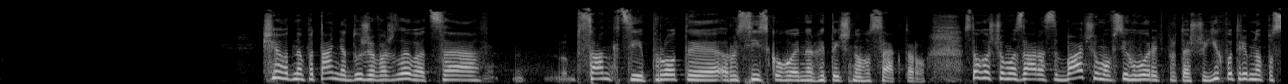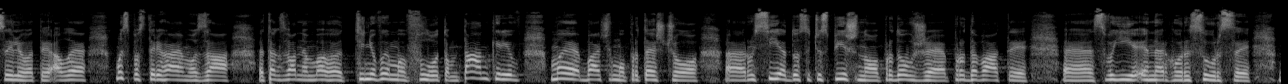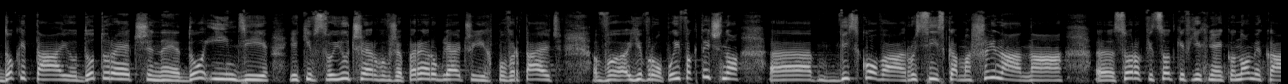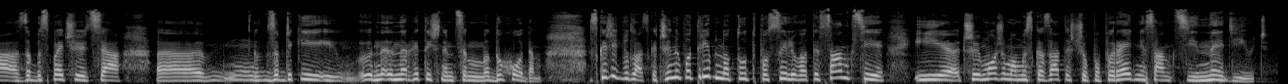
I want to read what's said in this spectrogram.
Ще одне питання дуже важливе це санкції проти російського енергетичного сектору. З того, що ми зараз бачимо, всі говорять про те, що їх потрібно посилювати, але ми спостерігаємо за так званим е, тіньовим флотом танкерів. Ми бачимо про те, що е, Росія досить успішно продовжує продавати е, свої енергоресурси до Китаю, до Туреччини, до Індії, які в свою чергу вже переробляючи їх, повертають в Європу. І фактично військова російська машина машина. На е, 40% їхня економіка забезпечується е, завдяки енергетичним цим доходам. Скажіть, будь ласка, чи не потрібно тут посилювати санкції, і чи можемо ми сказати, що попередні санкції не діють?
